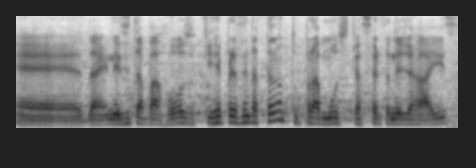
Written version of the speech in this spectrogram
é, da Inesita Barroso, que representa tanto para a música sertaneja raiz.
